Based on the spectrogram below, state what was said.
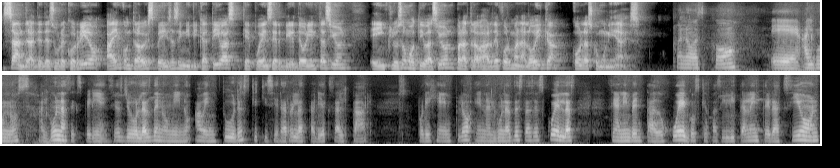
Sandra, desde su recorrido, ha encontrado experiencias significativas que pueden servir de orientación e incluso motivación para trabajar de forma analógica con las comunidades. Conozco eh, algunos, algunas experiencias, yo las denomino aventuras que quisiera relatar y exaltar. Por ejemplo, en algunas de estas escuelas se han inventado juegos que facilitan la interacción,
